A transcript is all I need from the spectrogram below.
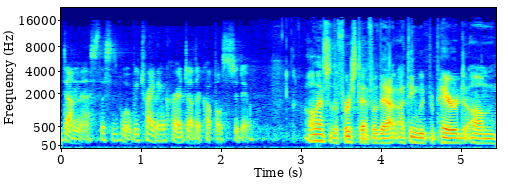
done this. This is what we try to encourage other couples to do. I'll answer the first half of that. I think we prepared, um,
